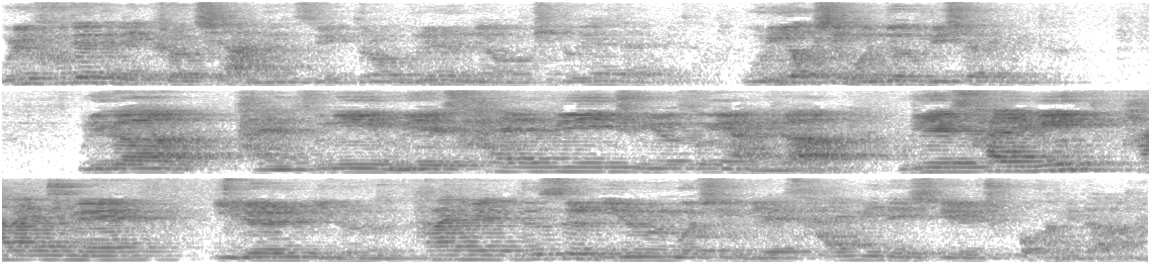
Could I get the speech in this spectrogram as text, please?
우리 후대들이 그렇지 않을 수 있도록 우리는요 기도해야 됩니다. 우리 역시 먼저 누리셔야 됩니다. 우리가 단순히 우리의 삶이 중요성이 아니라 우리의 삶이 하나님의 일을 이루는 하나님의 뜻을 이루는 것이 우리의 삶이 되시기를 축복합니다.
